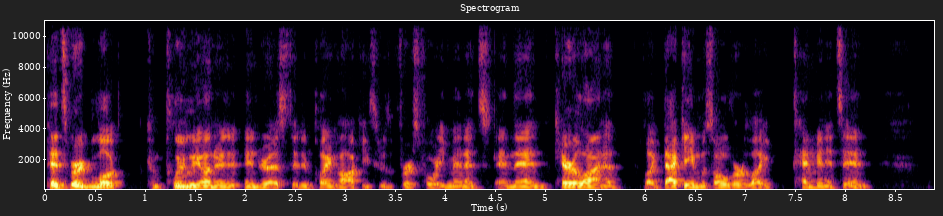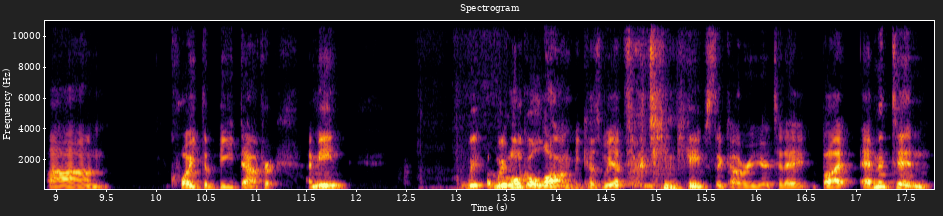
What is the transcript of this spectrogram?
Pittsburgh looked completely uninterested in playing hockey through the first 40 minutes, and then Carolina, like that game was over like 10 minutes in. Um, quite the beatdown for. I mean, we, we won't go long because we have 13 games to cover here today. But Edmonton,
